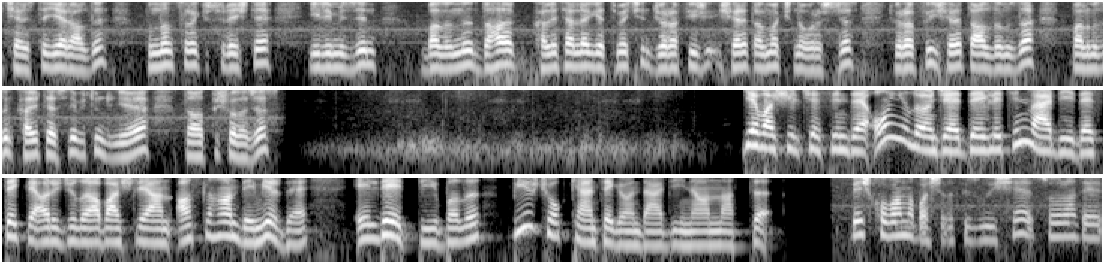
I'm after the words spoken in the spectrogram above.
içerisinde yer aldı. Bundan sonraki süreçte ilimizin balını daha kaliteli getirmek için coğrafi işaret almak için de uğraşacağız. Coğrafi işaret aldığımızda balımızın kalitesini bütün dünyaya dağıtmış olacağız. Gevaş ilçesinde 10 yıl önce devletin verdiği destekle arıcılığa başlayan Aslıhan Demir de elde ettiği balı birçok kente gönderdiğini anlattı. 5 kovanla başladık biz bu işe. Sonra de,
